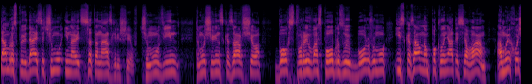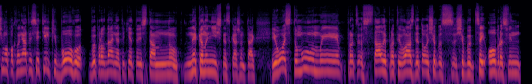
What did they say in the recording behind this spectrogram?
там розповідається, чому і навіть сатана згрішив. Чому він, тому що він сказав, що Бог створив вас по образу Божому і сказав нам поклонятися вам. А ми хочемо поклонятися тільки Богу. Виправдання таке, тобто там ну не канонічне, скажімо так. І ось тому ми стали проти вас для того, щоб щоб цей образ він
